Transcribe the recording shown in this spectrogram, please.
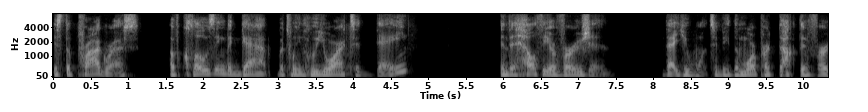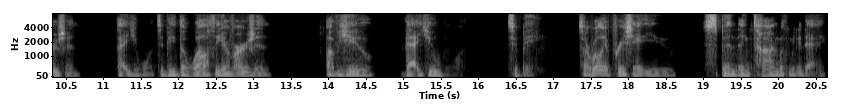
It's the progress of closing the gap between who you are today and the healthier version that you want to be, the more productive version that you want to be, the wealthier version of you that you want to be. So I really appreciate you spending time with me today.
